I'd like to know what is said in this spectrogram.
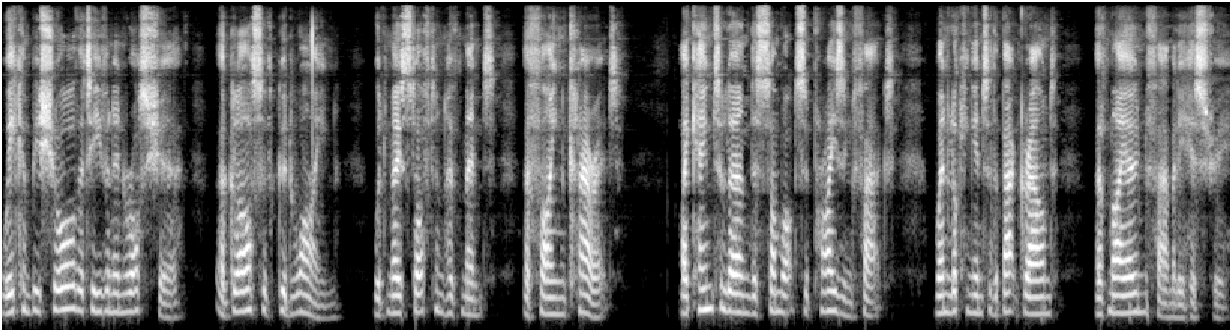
we can be sure that even in Rossshire a glass of good wine would most often have meant a fine claret I came to learn this somewhat surprising fact when looking into the background of my own family history.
